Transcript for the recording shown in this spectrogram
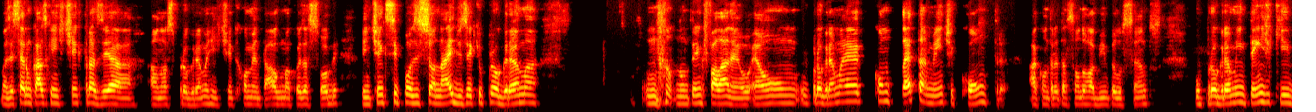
mas esse era um caso que a gente tinha que trazer a, ao nosso programa, a gente tinha que comentar alguma coisa sobre, a gente tinha que se posicionar e dizer que o programa não, não tem o que falar, né? É um, o programa é completamente contra a contratação do Robinho pelo Santos. O programa entende que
